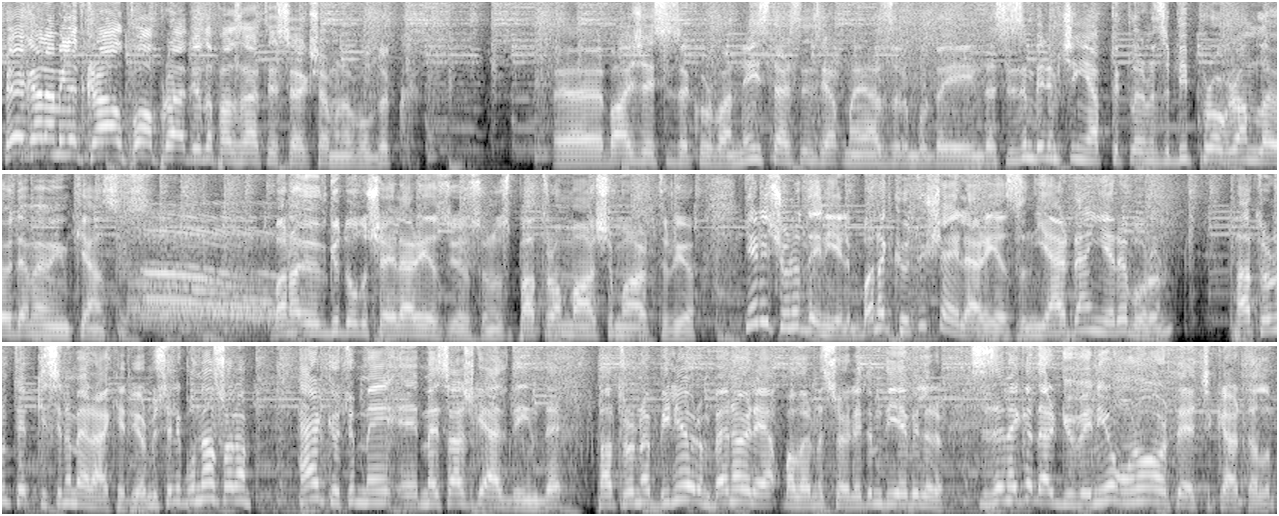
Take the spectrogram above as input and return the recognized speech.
Pekala millet Kral Pop Radyo'da pazartesi akşamını bulduk. Ee, Bay size kurban. Ne isterseniz yapmaya hazırım burada yayında. Sizin benim için yaptıklarınızı bir programla ödemem imkansız. Bana övgü dolu şeyler yazıyorsunuz. Patron maaşımı artırıyor. Gelin şunu deneyelim. Bana kötü şeyler yazın. Yerden yere vurun. Patronun tepkisini merak ediyorum. Üstelik bundan sonra her kötü me- e, mesaj geldiğinde patrona biliyorum ben öyle yapmalarını söyledim diyebilirim. Size ne kadar güveniyor onu ortaya çıkartalım.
